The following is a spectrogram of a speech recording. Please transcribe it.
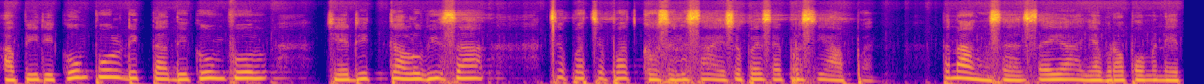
HP dikumpul, diktat dikumpul. Jadi kalau bisa cepat-cepat kau selesai supaya saya persiapan. Tenang saya, saya hanya berapa menit.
